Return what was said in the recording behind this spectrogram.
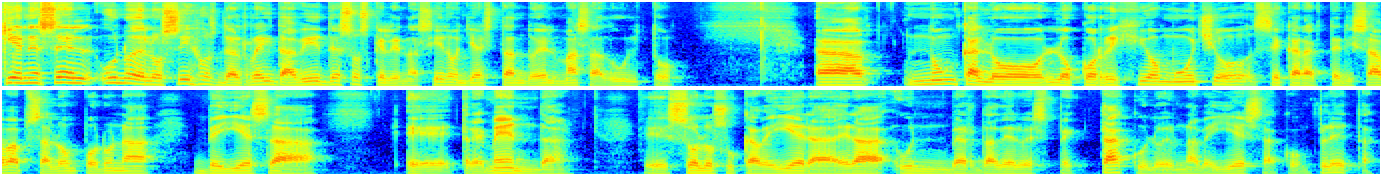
¿Quién es él? Uno de los hijos del rey David, de esos que le nacieron ya estando él más adulto. Ah, nunca lo, corrigió mucho, se caracterizaba Absalón por una belleza eh, tremenda, eh, solo su cabellera era un verdadero espectáculo, era una belleza completa.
